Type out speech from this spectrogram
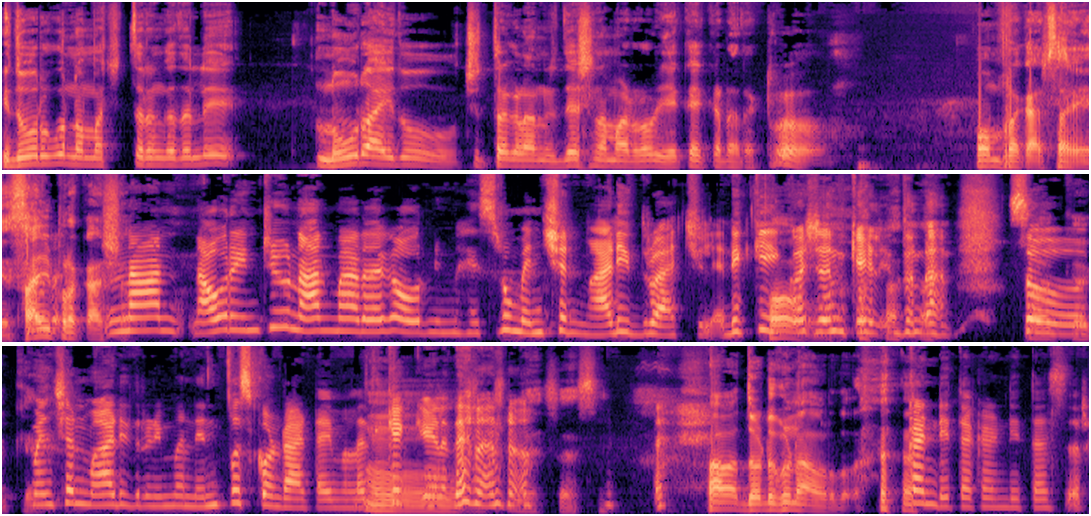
ಇದುವರೆಗೂ ನಮ್ಮ ಚಿತ್ರರಂಗದಲ್ಲಿ ನೂರ ಐದು ಚಿತ್ರಗಳ ನಿರ್ದೇಶನ ಮಾಡಿರೋರು ಏಕೈಕ ಡೈರೆಕ್ಟ್ರು ಓಂ ಪ್ರಕಾಶ್ ಸಾರಿ ಸಾಯಿ ಪ್ರಕಾಶ್. ನಾನ್ ಅವ್ರ ಇಂಟರ್ವ್ಯೂ ನಾನ್ ಮಾಡಿದಾಗ ಅವ್ರು ನಿಮ್ಮ ಹೆಸರು ಮೆನ್ಷನ್ ಮಾಡಿದ್ರು ಆಕ್ಚುಲಿ ಅದಕ್ಕೆ ಈ. ಕ್ವಶನ್ ಕೇಳಿದ್ದು ನಾನು. ಸೊ. ಮೆನ್ಷನ್ ಮಾಡಿದ್ರು ನಿಮ್ಮ ನೆನ್ಪಿಸ್ಕೊಂಡು ಆ ಟೈಮಲ್ಲಿ ಅದಕ್ಕೆ ಕೇಳಿದೆ ನಾನು. ದೊಡ್ಡ ಗುಣ ಅವ್ರದ್ದು ಖಂಡಿತ ಖಂಡಿತ ಸರ್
